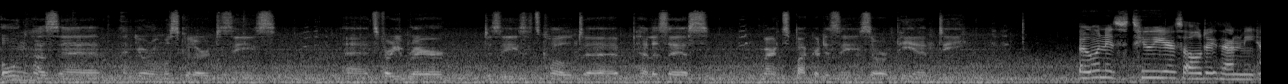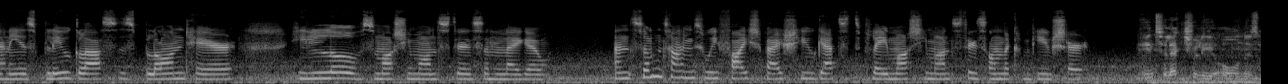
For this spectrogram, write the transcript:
Owen has a, a neuromuscular disease. Uh, it's a very rare disease. It's called uh, Pelizaeus Merzbacher disease or PMD. Owen is two years older than me and he has blue glasses, blonde hair. He loves Moshi Monsters and Lego. And sometimes we fight about who gets to play Moshi Monsters on the computer. Intellectually, Owen is,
